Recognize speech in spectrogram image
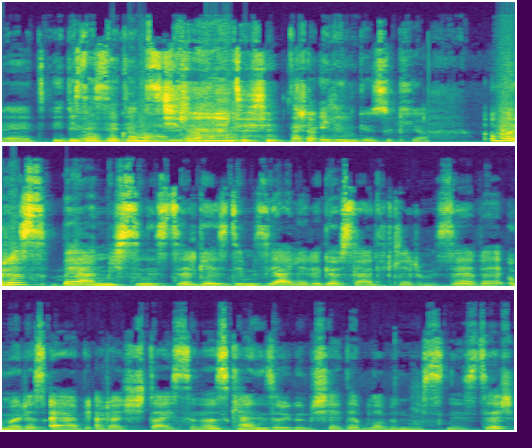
Evet video Bizi bu izlediğiniz kadardı. için teşekkür Bak elin gözüküyor. Umarız beğenmişsinizdir gezdiğimiz yerleri, gösterdiklerimizi ve umarız eğer bir araçtaysanız kendinize uygun bir şey de bulabilmişsinizdir.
